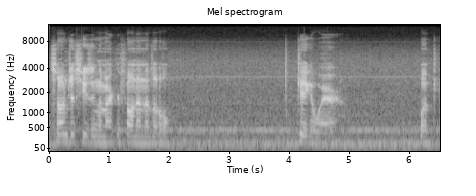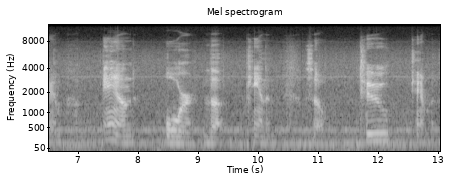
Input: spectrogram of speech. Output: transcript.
So I'm just using the microphone and the little GigaWare webcam and or the Canon. So two cameras,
